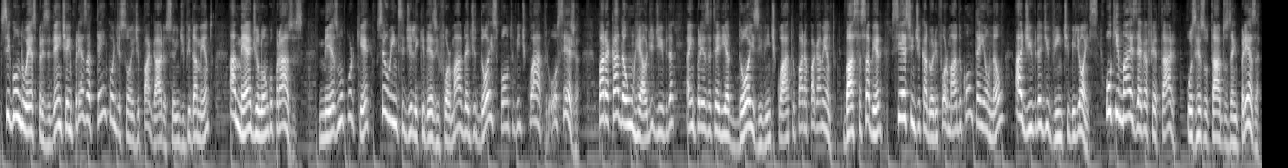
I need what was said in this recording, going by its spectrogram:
Segundo o ex-presidente, a empresa tem condições de pagar o seu endividamento a médio e longo prazos, mesmo porque seu índice de liquidez informado é de 2,24, ou seja, para cada um real de dívida, a empresa teria 2,24 para pagamento. Basta saber se esse indicador informado contém ou não a dívida de 20 bilhões. O que mais deve afetar os resultados da empresa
